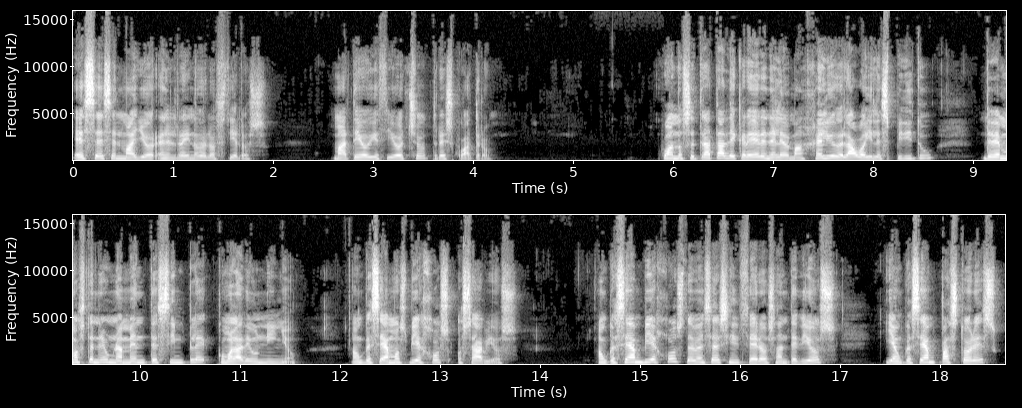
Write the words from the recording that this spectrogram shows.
ese es el mayor en el reino de los cielos. Mateo 18, 3, 4. Cuando se trata de creer en el Evangelio del agua y el Espíritu, debemos tener una mente simple como la de un niño, aunque seamos viejos o sabios. Aunque sean viejos, deben ser sinceros ante Dios, y aunque sean pastores,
